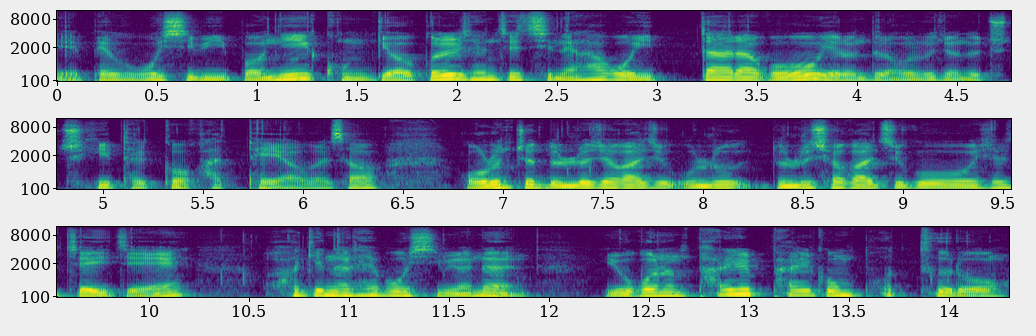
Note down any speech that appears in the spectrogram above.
예, 152번이 공격을 현재 진행하고 있다라고 여러분들 어느 정도 추측이 될 것 같아요. 그래서 오른쪽 눌러져 가지고 누르셔 가지고 실제 이제 확인을 해 보시면은 요거는 8180 포트로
